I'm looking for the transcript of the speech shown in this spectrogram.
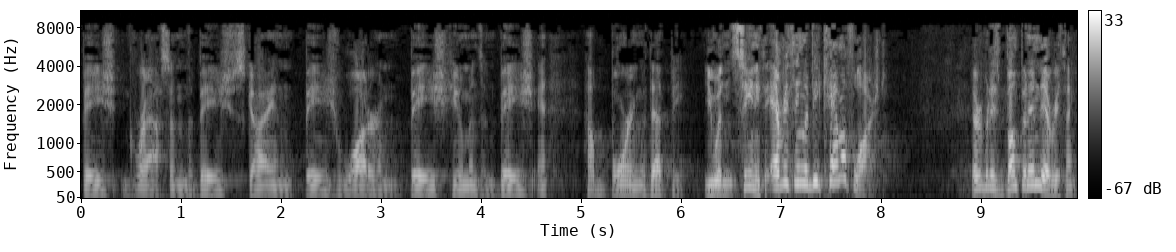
Beige grass and the beige sky and beige water and beige humans and beige. And how boring would that be? You wouldn't see anything. Everything would be camouflaged. Everybody's bumping into everything.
